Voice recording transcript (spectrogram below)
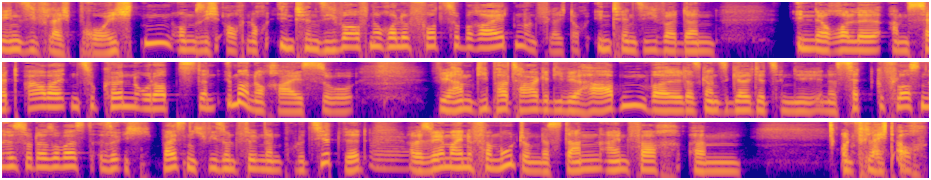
den sie vielleicht bräuchten, um sich auch noch intensiver auf eine Rolle vorzubereiten und vielleicht auch intensiver dann in der Rolle am Set arbeiten zu können oder ob es dann immer noch heißt, so, wir haben die paar Tage, die wir haben, weil das ganze Geld jetzt in die in das Set geflossen ist oder sowas. Also ich weiß nicht, wie so ein Film dann produziert wird, mhm. aber es wäre meine Vermutung, dass dann einfach ähm, und vielleicht auch,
